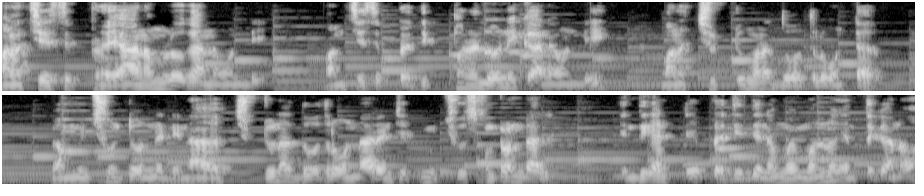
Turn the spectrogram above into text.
మనం చేసే ప్రయాణంలో కానివ్వండి మనం చేసే ప్రతి పనిలోనే కానివ్వండి మన చుట్టూ మన దోతలు ఉంటారు. గమనించుకుంటూ ఉండండి. నా చుట్టూ నా దోతలు ఉన్నారని చెప్పి మీరు చూసుకుంటూ ఉండాలి. ఎందుకంటే ప్రతి దినం మిమ్మల్ని ఎంతగానో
